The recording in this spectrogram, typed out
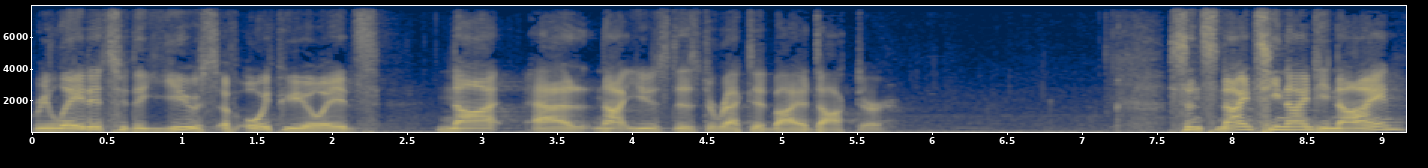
related to the use of opioids not, as, not used as directed by a doctor. Since 1999,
